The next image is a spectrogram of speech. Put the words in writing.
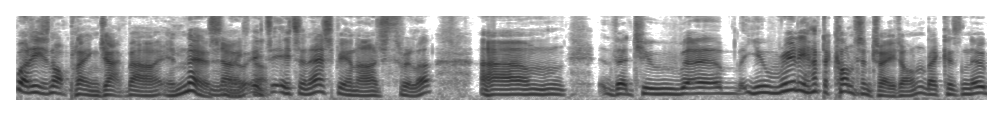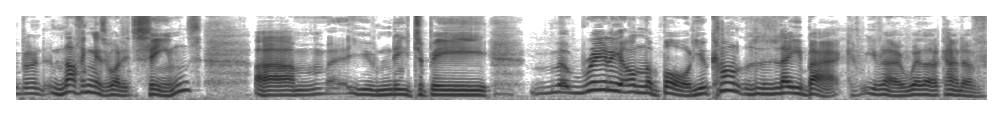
Well, he's not playing Jack Bauer in this. No, No, it's it's an espionage thriller um, that you uh, you really have to concentrate on because no, nothing is what it seems. Um, you need to be really on the ball. You can't lay back, you know, with a kind of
